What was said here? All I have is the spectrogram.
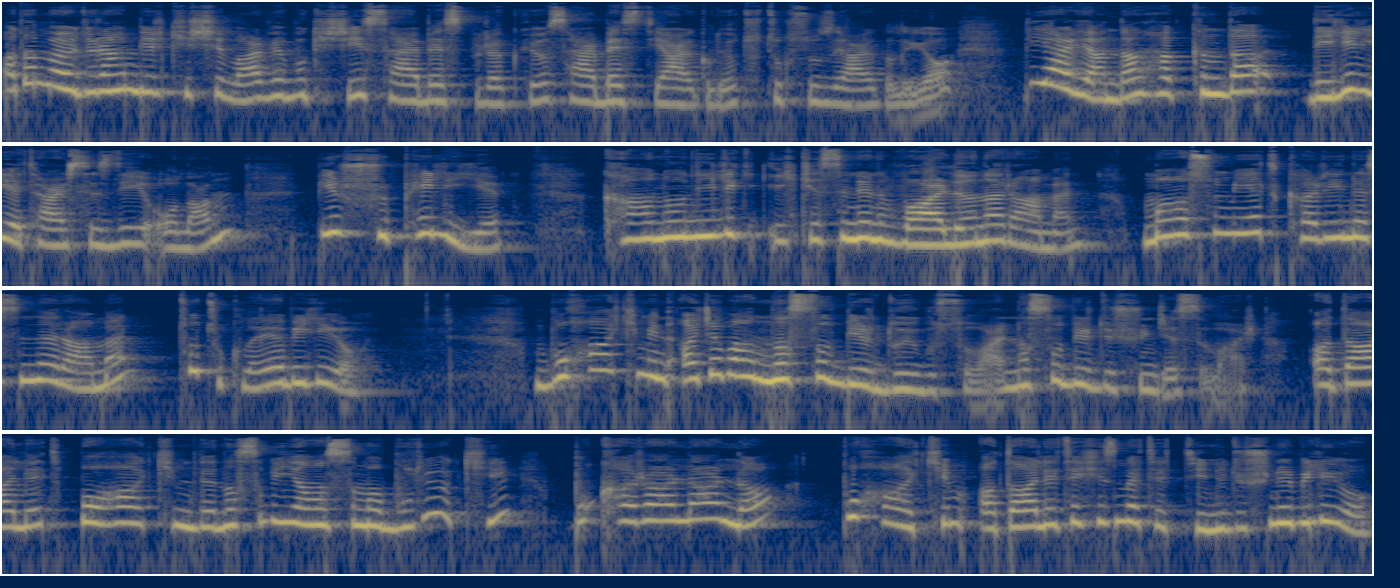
Adam öldüren bir kişi var ve bu kişiyi serbest bırakıyor, serbest yargılıyor, tutuksuz yargılıyor. Diğer yandan hakkında delil yetersizliği olan bir şüpheliyi kanunilik ilkesinin varlığına rağmen, masumiyet karinesine rağmen tutuklayabiliyor. Bu hakimin acaba nasıl bir duygusu var, nasıl bir düşüncesi var? Adalet bu hakimde nasıl bir yansıma buluyor ki bu kararlarla bu hakim adalete hizmet ettiğini düşünebiliyor.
